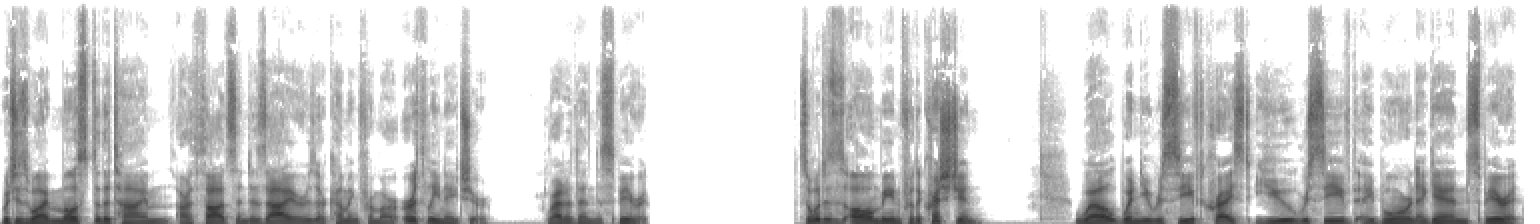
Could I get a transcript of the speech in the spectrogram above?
Which is why most of the time our thoughts and desires are coming from our earthly nature rather than the spirit. So, what does this all mean for the Christian? Well, when you received Christ, you received a born again spirit.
